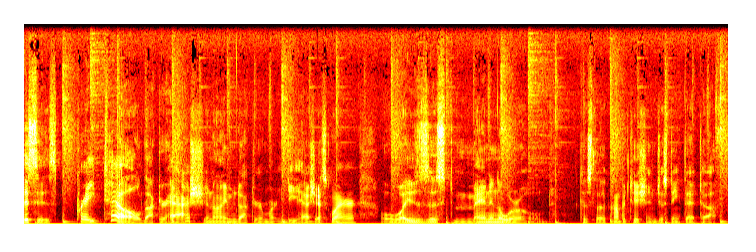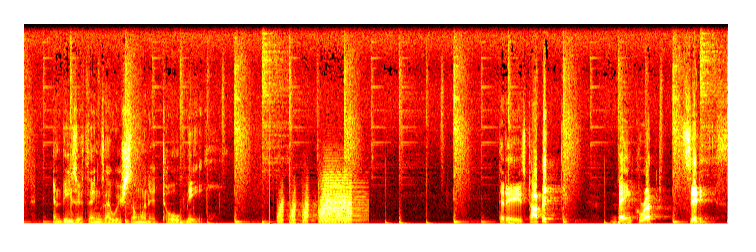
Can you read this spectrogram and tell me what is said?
This is Pray Tell Dr. Hash, and I'm Dr. Martin D. Hash, Esquire, wisest man in the world. Because the competition just ain't that tough. And these are things I wish someone had told me. Today's topic bankrupt cities.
